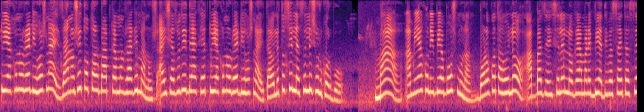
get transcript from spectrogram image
তুই এখনও রেডি হস নাই? জানোসই তো তোর বাপ কেমন রাগী মানুষ। আইসা যদি দেখে তুই এখনও রেডি হস নাই, তাহলে তো চিল্লা চিল্লি শুরু করব। মা, আমি এখনই বিয়ে বসবো না। বড় কথা হইল, আব্বা যেই ছেলের লগে আমারে বিয়ে দিবা চাইতাছে,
